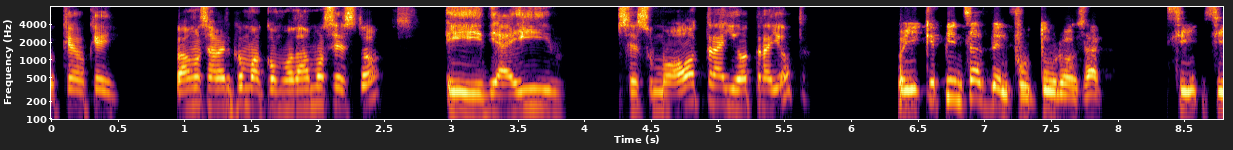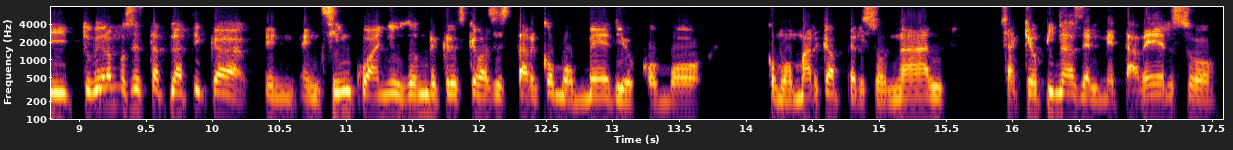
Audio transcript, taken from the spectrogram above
ok, ok, vamos a ver cómo acomodamos esto. Y de ahí se sumó otra y otra y otra. Oye, ¿qué piensas del futuro? O sea, si, si tuviéramos esta plática en, en cinco años, ¿dónde crees que vas a estar como medio, como, como marca personal? O sea, ¿qué opinas del metaverso?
